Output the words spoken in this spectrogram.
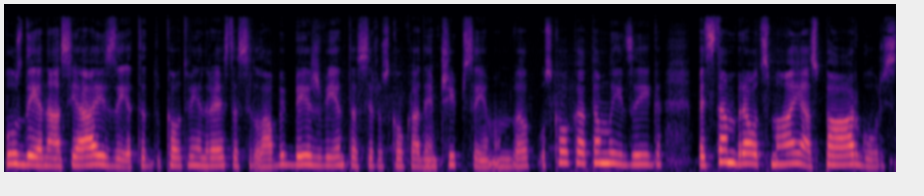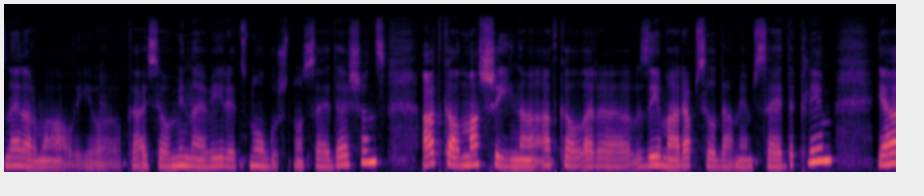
pusdienās jāaiziet, tad kaut vienreiz tas ir labi, bieži vien tas ir uz kaut kādiem čipsiem un vēl uz kaut kā tam līdzīga. Pēc tam brauc mājās pārguris nenormāli, jo, kā es jau minēju, vīrietis nogurs no sēdēšanas, atkal mašīnā, atkal ar ziemā ar apsildāmiem sēdekļiem. Ja,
